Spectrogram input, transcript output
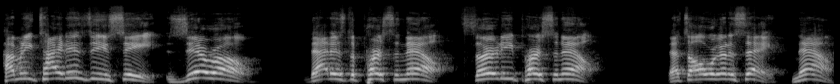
How many tight ends do you see? Zero. That is the personnel. 30 personnel. That's all we're going to say. Now,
